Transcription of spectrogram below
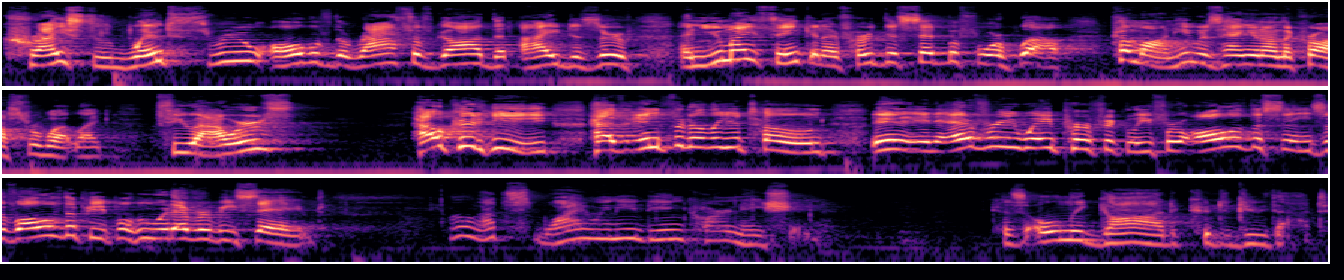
Christ went through all of the wrath of God that I deserve. And you might think, and I've heard this said before, well, come on, he was hanging on the cross for what, like few hours? How could he have infinitely atoned in, in every way perfectly for all of the sins of all of the people who would ever be saved? Well, that's why we need the incarnation, because only God could do that.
